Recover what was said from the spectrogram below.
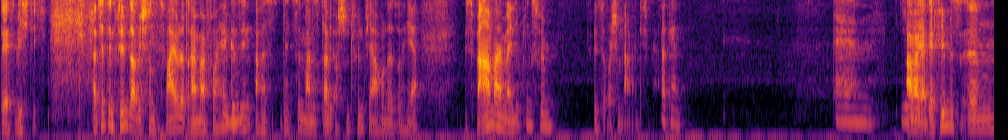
Der ist wichtig. Also ich habe den Film, glaube ich, schon zwei oder dreimal vorher mhm. gesehen, aber das letzte Mal ist, glaube ich, auch schon fünf Jahre oder so her. Es war mal mein Lieblingsfilm, ist aber schon lange nicht mehr. Okay. Ähm, ja. Aber ja, der Film ist. Ähm,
